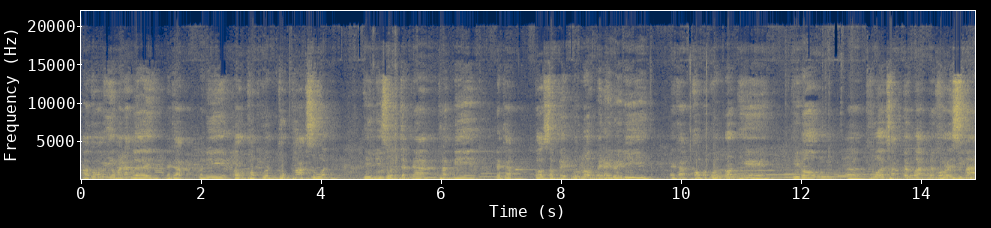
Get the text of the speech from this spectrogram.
เอาโต๊ะเก้าอี้ออกมานั่งเลยนะครับ วันนี้ต้องขอบคุณทุกภาคส่วนที่มีส่วนจัดงานครั้งนี้นะครับ ก็สำเร็จรุ่ร่วงไปได้ด้วยดีนะครับ ขอบพระคุณรถแห่ พี่น้องทั่วทั้งจังหวัดนครราชสีมา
